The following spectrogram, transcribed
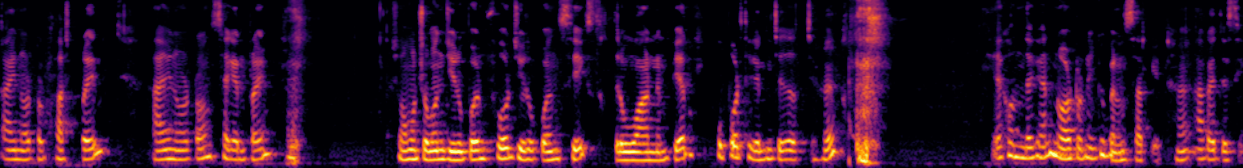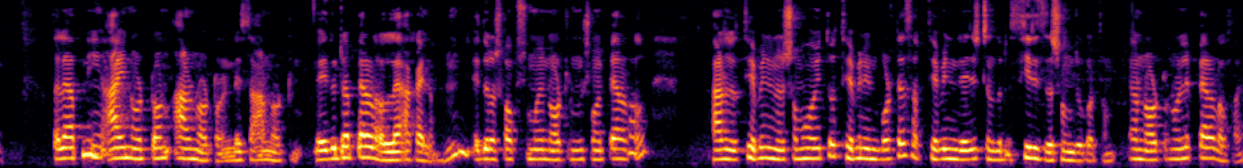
I Norton first prime I Norton second prime সমান সমান zero point four zero point six তাহলে ওয়ান এম্পিয়ার উপর থেকে নিচে যাচ্ছে হ্যাঁ? এখন দেখেন নর্টন ইকুইভ্যালেন্ট সার্কিট হ্যাঁ? আঁকাইতেছি তাহলে আপনি আই নর্টন আর নর্টন এটা হচ্ছে আর নর্টন এই দুটো প্যারালালে আঁকাইলাম, হুম? এই দুটো সবসময় নর্টনের সময় প্যারালাল আর যদি থেভেনিনের সময় হইতো থেভেনিন ভোল্টেজ আর থেভেনিন রেজিস্ট্যান্স দুটো সিরিজে সংযোগ করতাম, কারণ নর্টন হলে প্যারালাল হয়।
